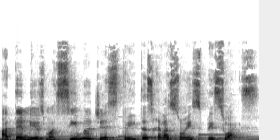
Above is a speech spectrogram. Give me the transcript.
até mesmo acima de estreitas relações pessoais.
